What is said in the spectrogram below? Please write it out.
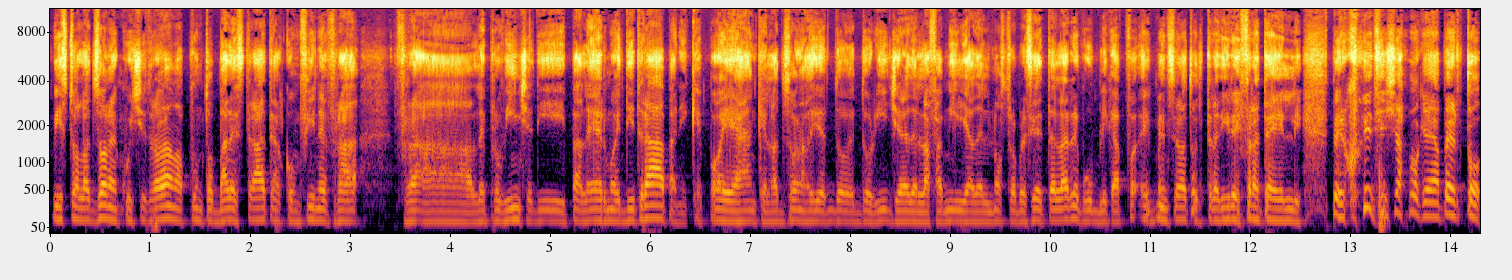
visto la zona in cui ci troviamo appunto balestrate al confine fra, fra, le province di Palermo e di Trapani, che poi è anche la zona d'origine della famiglia del nostro Presidente della Repubblica, hai menzionato il tradire i fratelli, per cui diciamo che hai aperto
